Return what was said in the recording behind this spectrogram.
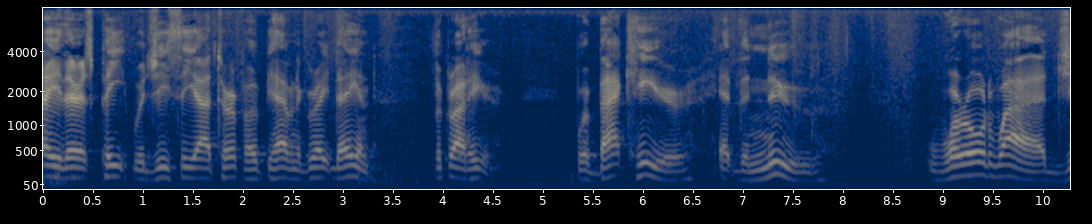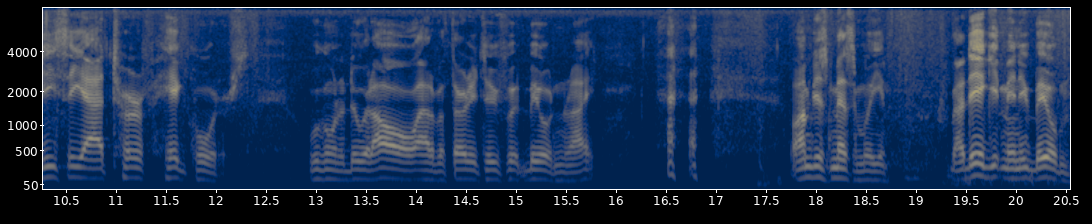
Hey there, it's Pete with GCI Turf. I hope you're having a great day and look right here. We're back here at the new worldwide GCI Turf headquarters. We're going to do it all out of a 32 foot building, right? well, I'm just messing with you. But I did get me a new building.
